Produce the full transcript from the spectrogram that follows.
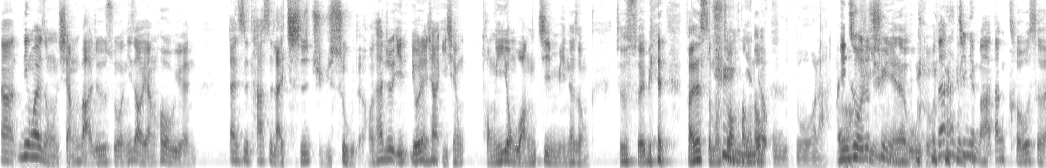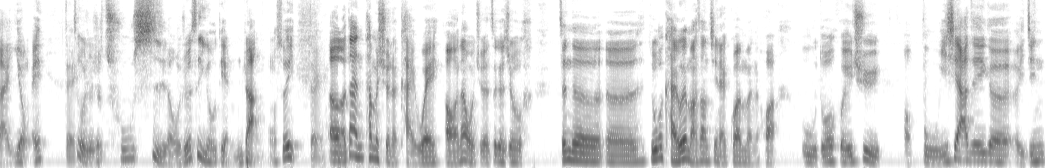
那另外一种想法就是说，你找杨后援，但是他是来吃局数的哦，他就有点像以前统一用王镜铭那种，就是随便反正什么状况都五夺啦，没错，就去年的五夺，但他今年把它当 closer 来用，哎，这我觉得就出事了，我觉得是有点让，所以对，呃，但他们选了凯威哦，那我觉得这个就真的呃，如果凯威马上进来关门的话，五夺回去哦补一下这个已经。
